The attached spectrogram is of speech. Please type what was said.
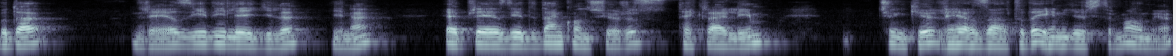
Bu da Rails 7 ile ilgili yine. Hep Rails 7'den konuşuyoruz. Tekrarlayayım. Çünkü Rails 6'da yeni geliştirme olmuyor.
